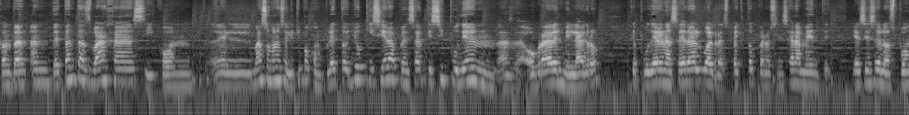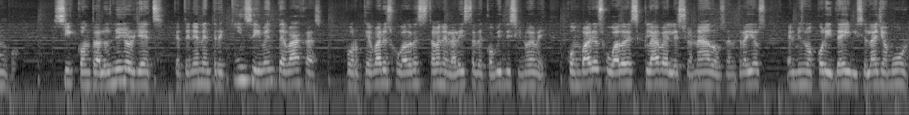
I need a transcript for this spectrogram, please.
con de tantas bajas y con el, más o menos el equipo completo, yo quisiera pensar que sí pudieran obrar el milagro, que pudieran hacer algo al respecto, pero sinceramente, y así se los pongo, si contra los New York Jets, que tenían entre 15 y 20 bajas, porque varios jugadores estaban en la lista de COVID-19, con varios jugadores clave lesionados, entre ellos el mismo Corey Davis, Elijah Moore,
